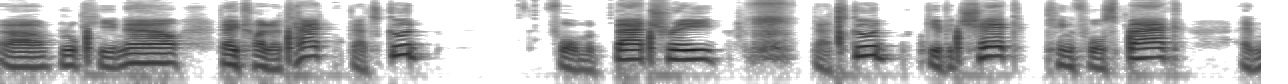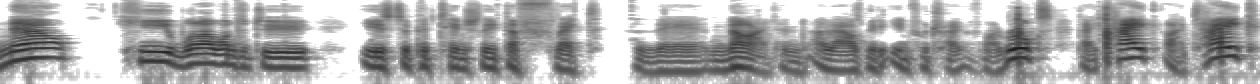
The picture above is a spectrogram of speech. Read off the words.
uh, rook here now. They try to attack, that's good. Form a battery, that's good. Give a check, king falls back. And now, here, what I want to do is to potentially deflect their knight and allows me to infiltrate with my rooks. They take, I take.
